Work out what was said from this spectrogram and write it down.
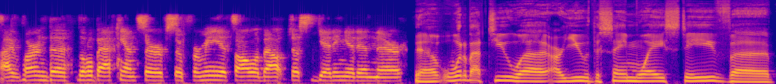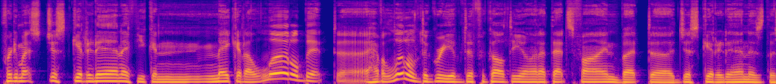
I learned the little backhand serve. So for me, it's all about just getting it in there. Yeah. What about you? Uh, are you the same way, Steve? Uh, pretty much just get it in. If you can make it a little bit, uh, have a little degree of difficulty on it, that's fine. But uh, just get it in is the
